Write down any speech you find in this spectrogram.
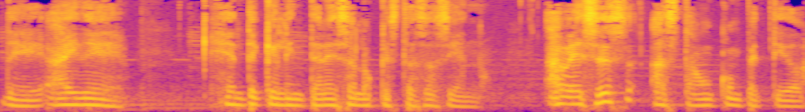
de hay de gente que le interesa lo que estás haciendo. A veces hasta un competidor.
